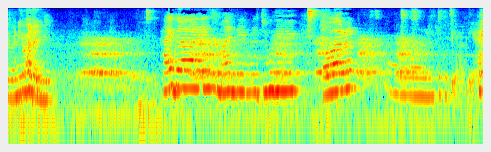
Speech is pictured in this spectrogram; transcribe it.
सब्सक्राइबर नहीं बढ़ेंगे hi guys my name is Juhi और तो कुछ याद नहीं है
